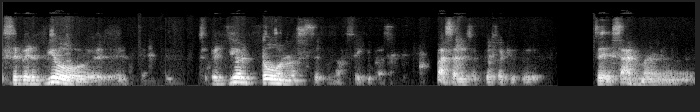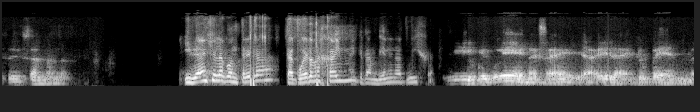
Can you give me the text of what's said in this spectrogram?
se perdió, se perdió el tono, no sé, qué pasa. Pasan esas cosas que se, desarman, se desarman ¿Y de Ángela Contreras, te acuerdas, Jaime, que también era tu hija? Sí, qué buena esa ella, era estupenda.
